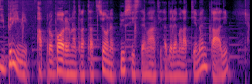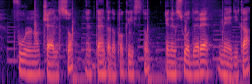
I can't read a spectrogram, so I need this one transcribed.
I primi a proporre una trattazione più sistematica delle malattie mentali furono Celso nel 30 d.C. che nel suo De Re Medica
